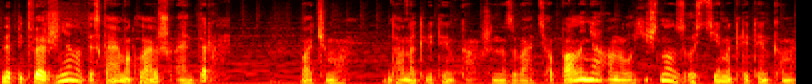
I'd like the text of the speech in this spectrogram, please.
Для підтвердження натискаємо клавішу Enter. Бачимо, дана клітинка вже називається опалення, аналогічно з ось цими клітинками.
